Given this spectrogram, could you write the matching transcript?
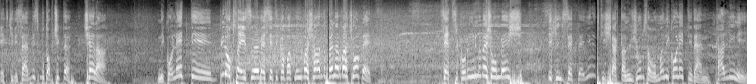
Etkili servis bu top çıktı. Çera. Nicoletti blok sayısı ve seti kapatmayı başardı Fenerbahçe Opet. Set skoru 25-15. İkinci sette yine Stişyak'tan hücum savunma Nicoletti'den. Carlini.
